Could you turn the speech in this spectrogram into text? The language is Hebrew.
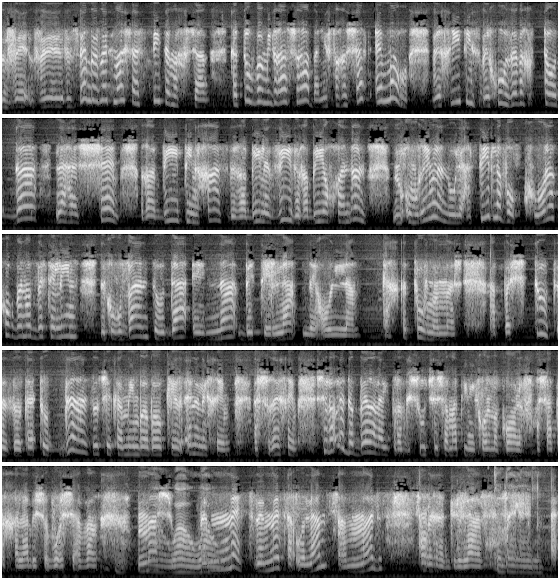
ו- ו- וזה באמת מה שעשיתם עכשיו. כתוב במדרש רבה, לפרשת אמור, וכי תזבחו זבח תודה להשם. רבי פנחס ורבי לוי ורבי יוחנן אומרים לנו לעתיד לבוא כל הקורבנות בטלין, וקורבן תודה אינה בטלה לעולם. כך כתוב ממש. הפשטות הזאת, התודה הזאת שקמים בבוקר, אין עליכם, אשריכם. שלא לדבר על ההתרגשות ששמעתי מכל מקום על הפרשת החלה בשבוע שעבר. משהו, וואו, וואו. באמת, באמת העולם עמד על רגליו. תודה לאל.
